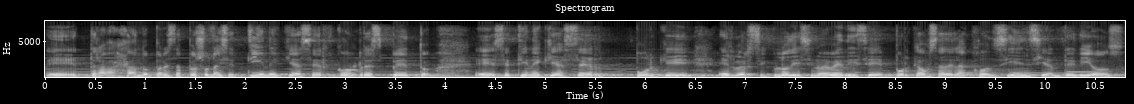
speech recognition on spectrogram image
eh, trabajando para esa persona y se tiene que hacer con respeto, eh, se tiene que hacer porque el versículo 19 dice por causa de la conciencia ante Dios.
